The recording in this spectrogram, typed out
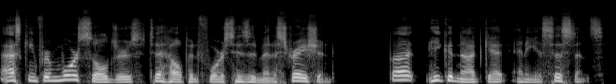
asking for more soldiers to help enforce his administration, but he could not get any assistance.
